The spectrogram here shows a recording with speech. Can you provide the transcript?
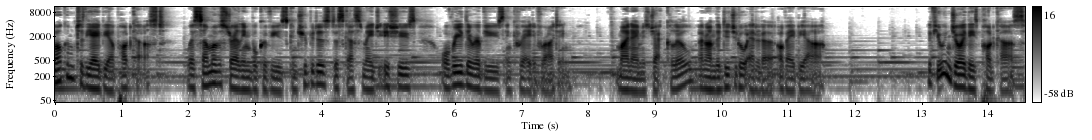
Welcome to the ABR podcast, where some of Australian Book Review's contributors discuss major issues or read their reviews and creative writing. My name is Jack Khalil, and I'm the digital editor of ABR. If you enjoy these podcasts,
